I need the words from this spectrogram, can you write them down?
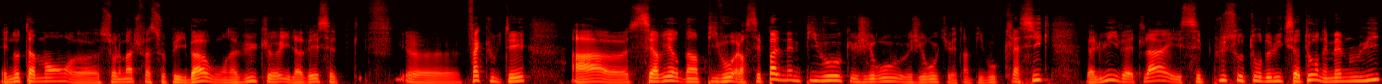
Et notamment euh, sur le match face aux Pays-Bas, où on a vu qu'il avait cette faculté à servir d'un pivot. Alors c'est pas le même pivot que Giroud, Giroud qui va être un pivot classique. Bah, lui, il va être là et c'est plus autour de lui que ça tourne. Et même lui,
